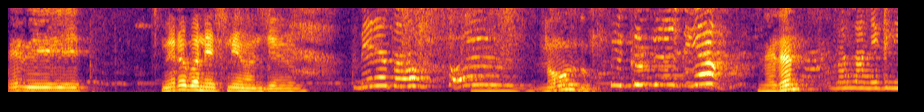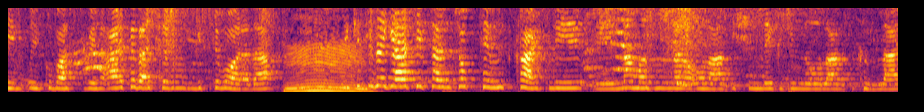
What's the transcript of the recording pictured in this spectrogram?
Evet. Merhaba Neslihan'cığım. Merhaba. Ne oldu? Uykum geldi ya. Neden? Valla ne bileyim uyku bastı beni. Arkadaşlarım gitti bu arada. Hmm. İkisi de gerçekten çok temiz kalpli, e, namazında olan, işinde gücünde olan kızlar.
